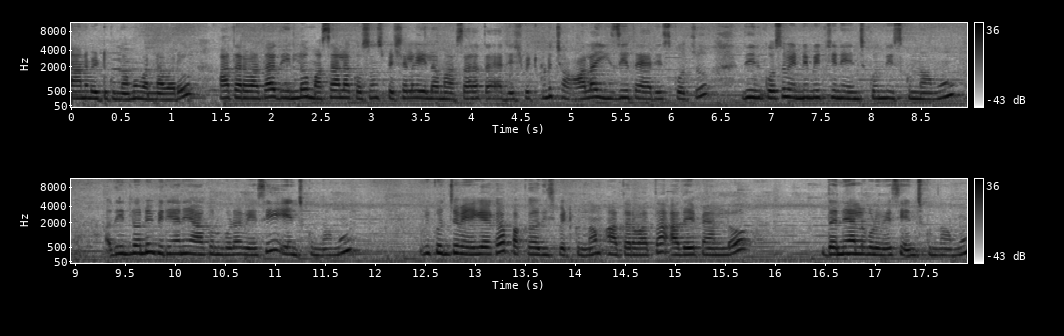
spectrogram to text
నానబెట్టుకుందాము వన్ అవర్ ఆ తర్వాత దీనిలో మసాలా కోసం స్పెషల్గా ఇలా మసాలా తయారు చేసి పెట్టుకుంటే చాలా ఈజీ తయారు చేసుకోవచ్చు. దీనికోసం ఎండుమిర్చిని వేయించుకొని తీసుకుందాము. దీంట్లోనే బిర్యానీ ఆకును కూడా వేసి వేయించుకుందాము. ఇవి కొంచెం వేగాక పక్కగా తీసి పెట్టుకుందాం. ఆ తర్వాత అదే ప్యాన్లో ధనియాలు కూడా వేసి వేయించుకుందాము.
